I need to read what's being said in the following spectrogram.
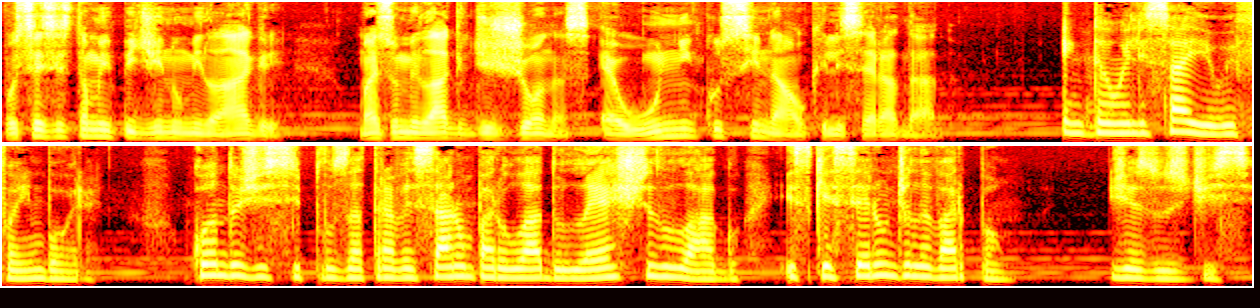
vocês estão me pedindo um milagre mas o milagre de Jonas é o único sinal que lhe será dado. Então ele saiu e foi embora. Quando os discípulos atravessaram para o lado leste do lago, esqueceram de levar pão. Jesus disse:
